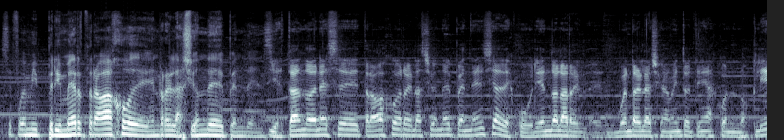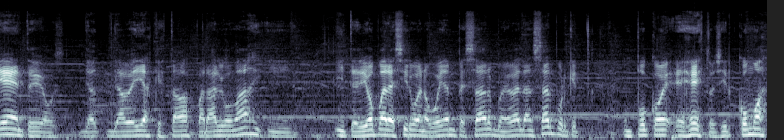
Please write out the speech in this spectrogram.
Ese fue mi primer trabajo en relación de dependencia. Y estando en ese trabajo de relación de dependencia, descubriendo el buen relacionamiento que tenías con los clientes, ya, veías que estabas para algo más y, te dio para decir, bueno, voy a empezar, me voy a lanzar, porque un poco es esto, es decir, cómo,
